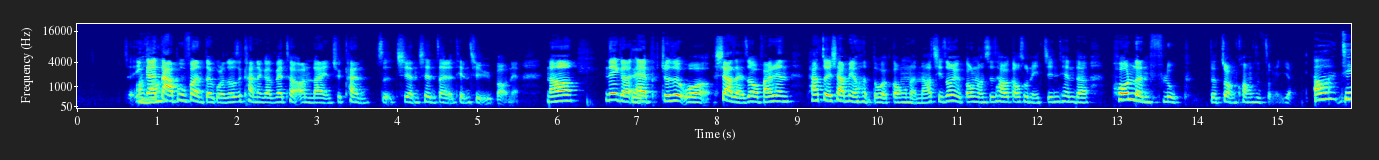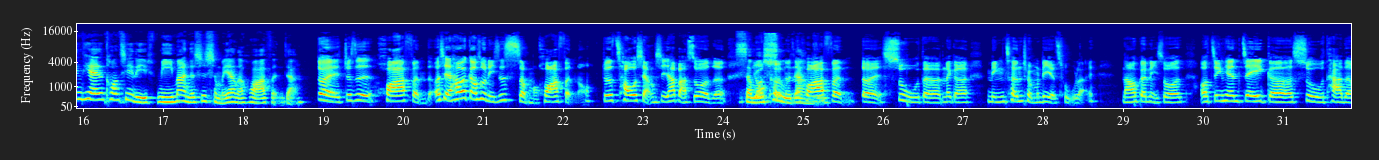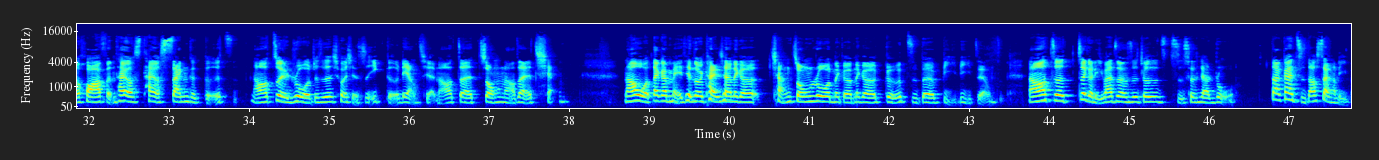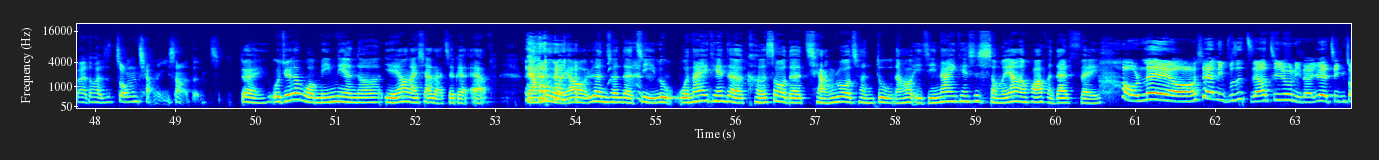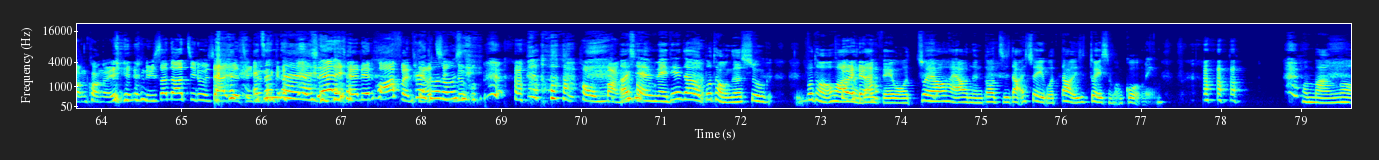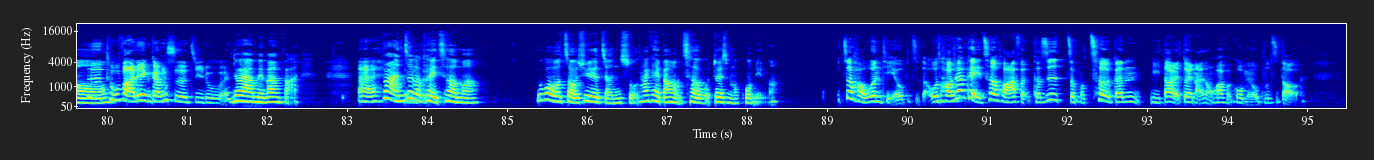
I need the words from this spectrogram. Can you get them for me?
应该大部分德国人都是看那个 Wetter Online 去看这现现在的天气预报那样。然后那个 app 就是我下载之后发现它最下面有很多的功能，然后其中一个功能是它会告诉你今天的 pollen fluke 的状况是怎么样。哦，今天空气里弥漫的是什么样的花粉？这样对，就是花粉的，而且它会告诉你是什么花粉哦，就是超详细，它把所有的什么有可能的花粉，对树的那个名称全部列出来，然后跟你说，哦，今天这一个树它的花粉，它有它有三个格子，然后最弱就是会显示一格亮起来，然后再中，然后再强。然后我大概每天都会看一下那个强中弱那个那个格子的比例这样子，然后这这个礼拜真的是就是只剩下弱，大概直到上个礼拜都还是中强以上的等级。对，我觉得我明年呢也要来下载这个 app，然后我要认真的记录我那一天的咳嗽的强弱程度，然后以及那一天是什么样的花粉在飞。好累哦！现在你不是只要记录你的月经状况而已，女生都要记录一下月经那个。真的哎，现在连连花粉也太要记多东西录，好忙、哦。而且每天都有不同的树、不同的花粉在飞，我最后还要能够知道，所以我到底是对什么过敏，好忙这是哦。土法炼钢式的记录哎，对啊，没办法，哎，不然这个可以。测吗？如果我走去的诊所，他可以帮我测我对什么过敏吗？这好问题，我不知道。我好像可以测花粉，可是怎么测跟你到底对哪种花粉过敏，我不知道哎。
